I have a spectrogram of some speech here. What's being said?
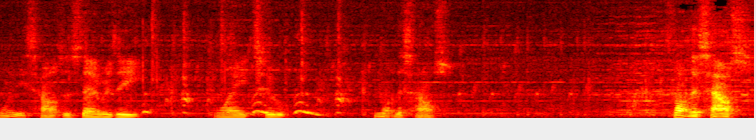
One of these houses there is the way to. Not this house. It's not this house.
